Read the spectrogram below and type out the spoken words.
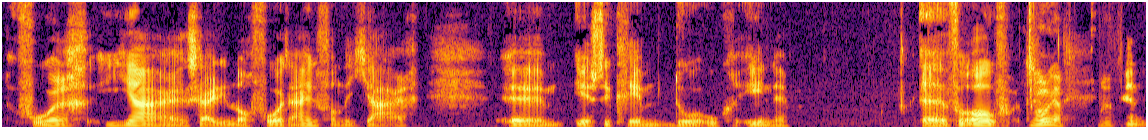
vorig jaar, zei hij nog voor het eind van het jaar, is de Krim door Oekraïne uh, veroverd. Oh ja. En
